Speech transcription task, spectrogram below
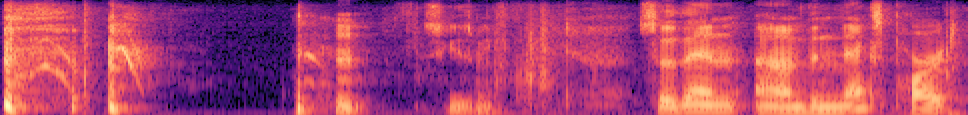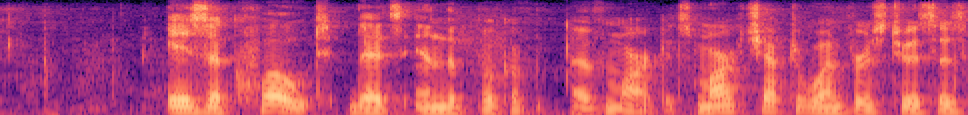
Excuse me. So then um, the next part is a quote that's in the book of, of Mark. It's Mark chapter 1, verse 2. It says,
